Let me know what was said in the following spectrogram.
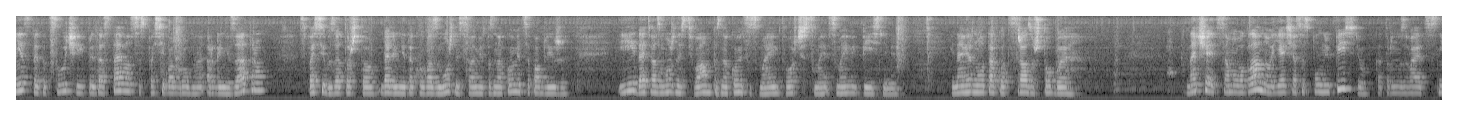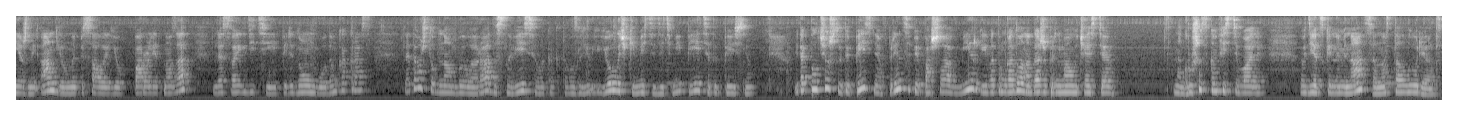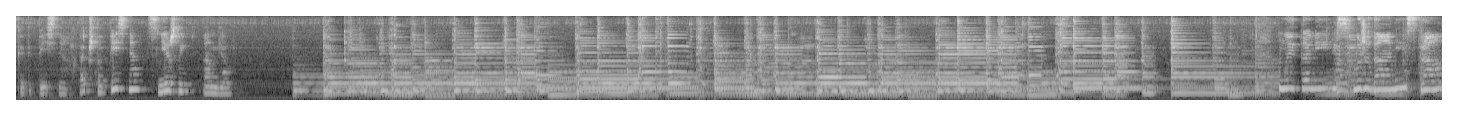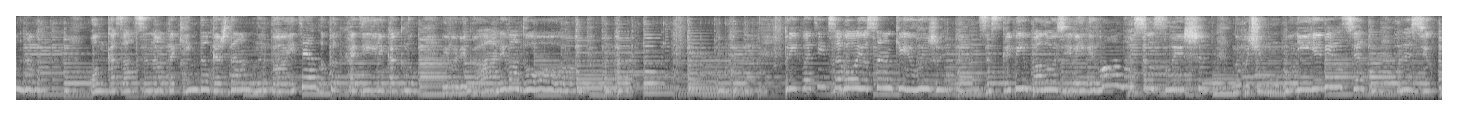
Наконец-то этот случай предоставился. Спасибо огромное организаторам. Спасибо за то, что дали мне такую возможность с вами познакомиться поближе и дать возможность вам познакомиться с моим творчеством, с моими песнями. И, наверное, вот так вот сразу, чтобы начать с самого главного, я сейчас исполню песню, которая называется «Снежный ангел». Написала ее пару лет назад для своих детей, перед Новым годом как раз – для того, чтобы нам было радостно, весело, как-то возле елочки вместе с детьми петь эту песню. И так получилось, что эта песня, в принципе, пошла в мир, и в этом году она даже принимала участие на Грушевском фестивале в детской номинации. Она стала лауреатской, эта песня. Так что песня «Снежный ангел». Thank казался нам таким долгожданным, То и дело подходили к окну и выбегали во двор. Прихватив с собою санки и лыжи, Заскрипим полозьями, и он нас услышит. Но почему бы не явился до сих пор?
